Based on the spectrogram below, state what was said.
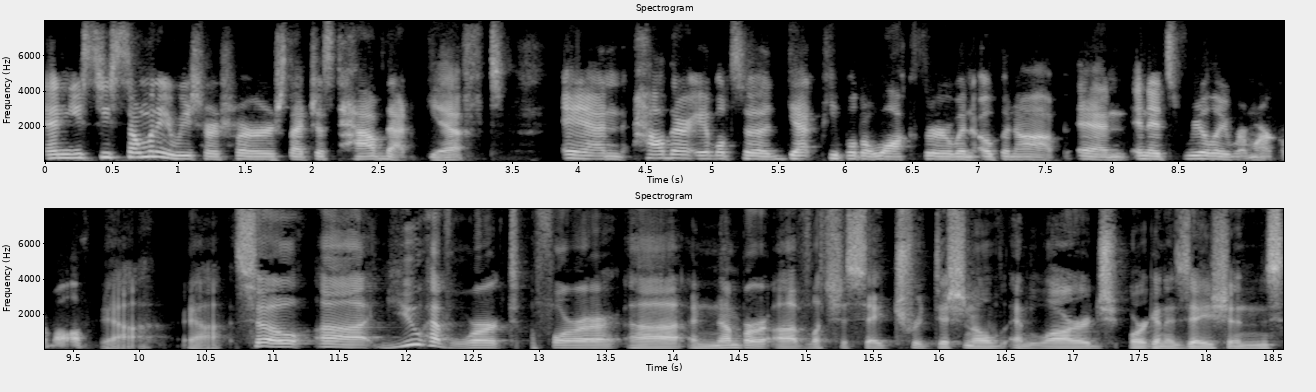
and you see so many researchers that just have that gift and how they're able to get people to walk through and open up. And and it's really remarkable. Yeah yeah. So uh, you have worked for uh, a number of let's just say traditional and large organizations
